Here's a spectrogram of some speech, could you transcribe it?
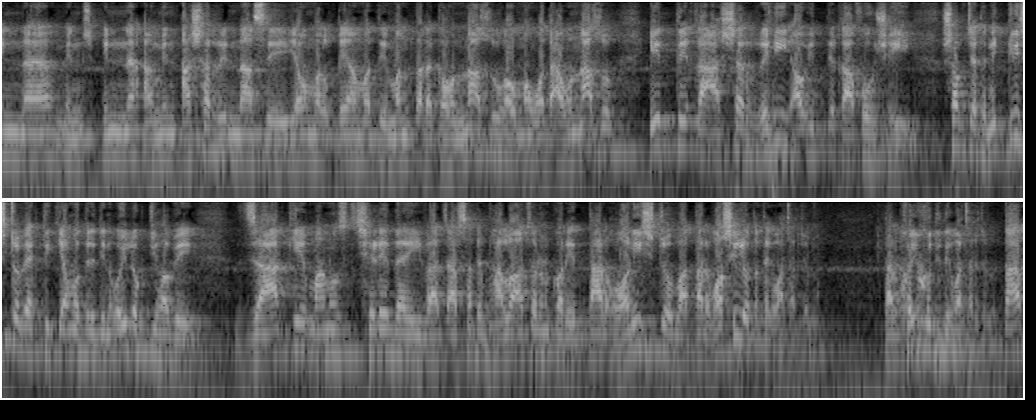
ইন্না মিন, ইন্না আমিন আশার নাসে ইয়াউমাল কিয়ামতে মান তারাকাহুন নাসু আও মাওয়াদাহুন নাসু ইত্তিকা আশার রেহি আও ইত্তিকা ফুহশিহি। সবচেয়ে নিকৃষ্ট ব্যক্তি কিয়ামতের দিন ওই লোকটি হবে যাকে মানুষ ছেড়ে দেয় বা যার সাথে ভালো আচরণ করে তার অনিষ্ট বা তার অশ্লীলতা থেকে বাঁচার জন্য তার ক্ষয়ক্ষতি থেকে বাঁচার জন্য তার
